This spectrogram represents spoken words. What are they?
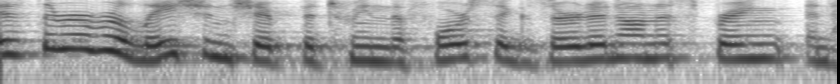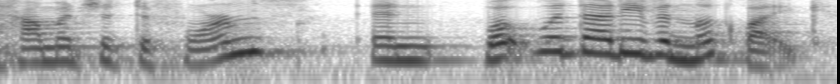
Is there a relationship between the force exerted on a spring and how much it deforms? And what would that even look like?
